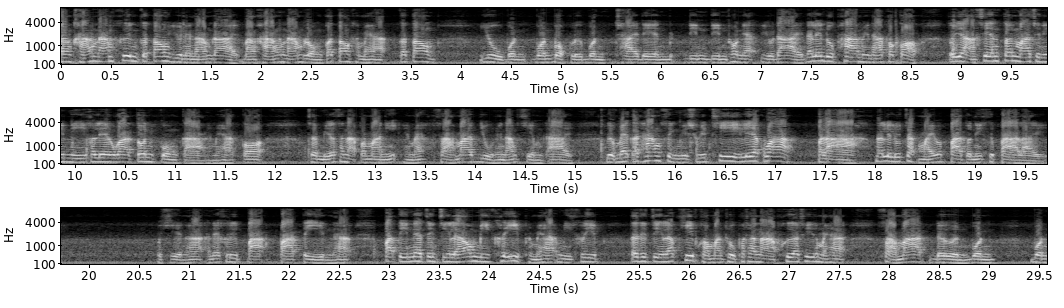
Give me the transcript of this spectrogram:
บางครั้งน้ำขึ้นก็ต้องอยู่ในน้ำได้ บางครั้งน้ำลงก็ต้องทำไมฮะก็ต้อง อยู่บนบนบกหรือบนชายเดนดินดินพวกนี้อยู่ได้นักเรียนดูภาพนี้นะประกอบ ตัวอย่างเช่นต้นไม้ชนิดนี้เขาเรียกว่าต้นโกงกางเห็นไหมฮะก็จะมีลักษณะประมาณนี้เห็นไหมสามารถอยู่ในน้ำเค็มได้ หรือแม้กระทั่งสิ่งมีชีวิตที่เรียกว่าปลานักเรียนรู้จักไหมว่าปลาตัวนี้คือปลาอะไรโอเคนะฮะอันนี้คือปลาปลาตีนนะฮะปลาตีนเนี่ยจริง ๆ แล้วมีครีบเห็นไหมฮะมีครีบ แต่จริงๆแล้วครีบของมันถูกพัฒนาเพื่อที่ทำไมฮะสามารถเดินบนบน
